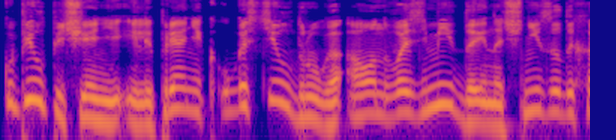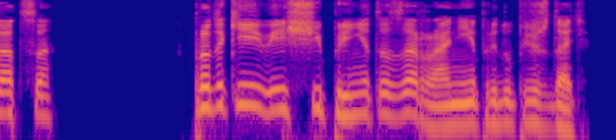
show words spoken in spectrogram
Купил печенье или пряник, угостил друга, а он возьми, да и начни задыхаться. Про такие вещи принято заранее предупреждать.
